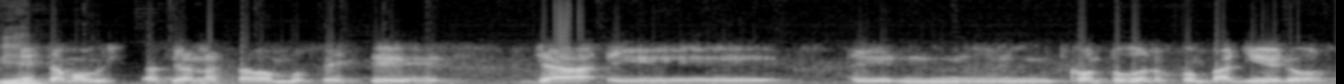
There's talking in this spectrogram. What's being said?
Esta movilización la estábamos este, ya... Eh, con todos los compañeros,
